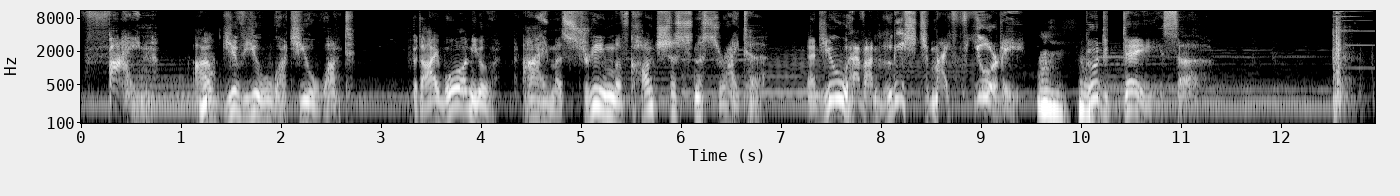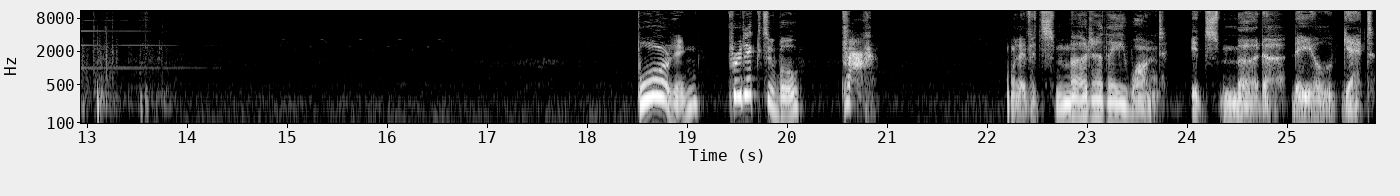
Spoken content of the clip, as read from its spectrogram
Fine. I'll give you what you want. But I warn you, I'm a stream of consciousness writer, and you have unleashed my fury. Good day, sir. Boring? Predictable? Pah! Well, if it's murder they want, it's murder they'll get.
